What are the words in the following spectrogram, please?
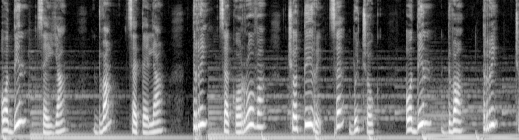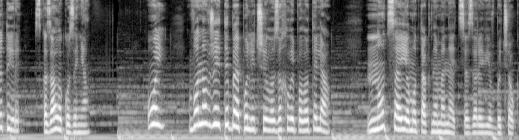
Один це я, два це теля, три це корова, чотири це бичок. Один, два, три, чотири, сказала козеня. Ой, воно вже й тебе полічило, захлипало теля. Ну, це йому так не минеться, заревів бичок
